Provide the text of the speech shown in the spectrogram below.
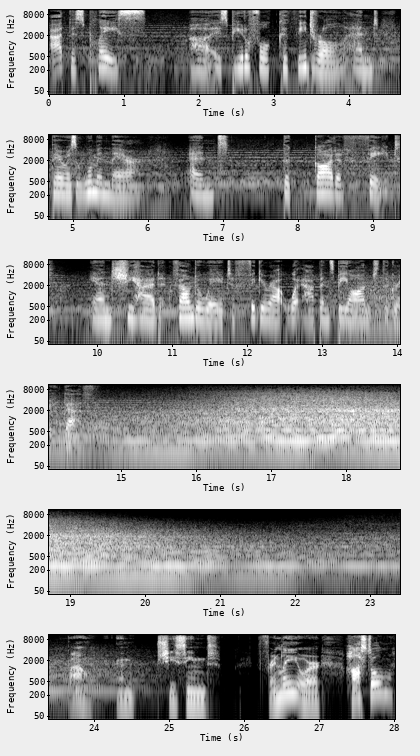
at this place, uh, this beautiful cathedral, and there was a woman there, and the god of fate. And she had found a way to figure out what happens beyond the great death. Wow. And she seemed friendly or hostile?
